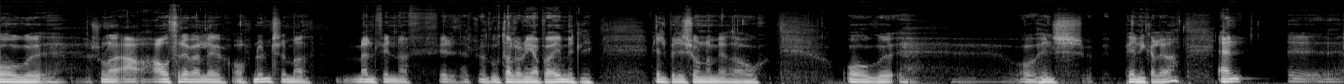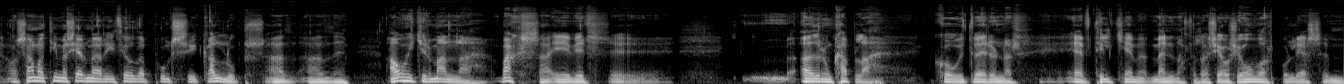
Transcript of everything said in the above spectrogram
og eh, svona áþrefarleg opnun sem að menn finna fyrir þessum þú talar um jafnvægi milli helbyrðisjóna með það og, og, og hins peningalega. En uh, á sama tíma sér maður í þjóðapúlsi Gallups að, að áhyggjur manna vaksa yfir uh, öðrum kabla COVID-verunar ef tilkemur menn náttúrulega sjá sjónvarp og lesum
